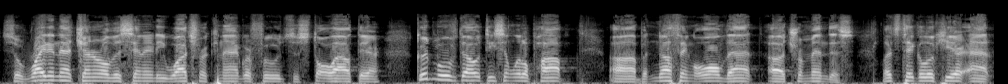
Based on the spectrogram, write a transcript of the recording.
So right in that general vicinity, watch for Conagra Foods to stall out there. Good move though, decent little pop, uh, but nothing all that uh, tremendous. Let's take a look here at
